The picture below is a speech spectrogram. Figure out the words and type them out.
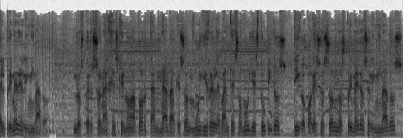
El primer eliminado. Los personajes que no aportan nada que son muy irrelevantes o muy estúpidos, digo por eso son los primeros eliminados,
